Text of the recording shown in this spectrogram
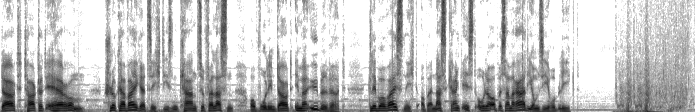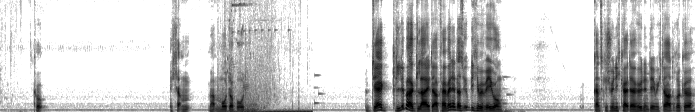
Dort torkelt er herum. Schlucker weigert sich, diesen Kahn zu verlassen, obwohl ihm dort immer übel wird. Glibber weiß nicht, ob er nasskrank ist oder ob es am Radiumsirup liegt. Cool. Ich habe ein, hab ein Motorboot. Der Glibbergleiter verwendet das übliche Bewegung. Ganz Geschwindigkeit erhöhen, indem ich da drücke.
